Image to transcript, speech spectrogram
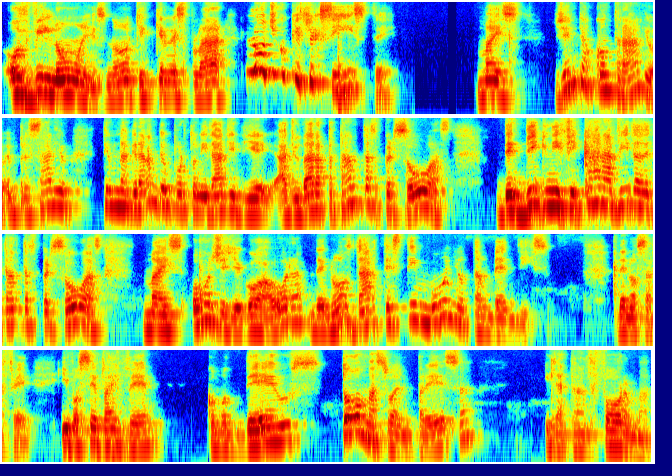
os vilões, ¿no? Que quieren explorar. isso existe. Mas, gente, ao contrário, empresário tem uma grande oportunidade de ajudar a tantas pessoas, de dignificar a vida de tantas pessoas. Mas hoje chegou a hora de nós dar testemunho também disso, de nossa fé. E você vai ver como Deus toma sua empresa y la transforma,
